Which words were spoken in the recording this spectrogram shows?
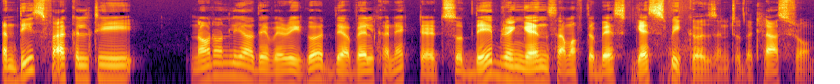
and these faculty not only are they very good, they are well connected. So they bring in some of the best guest speakers into the classroom.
